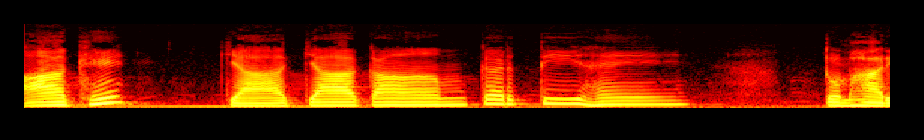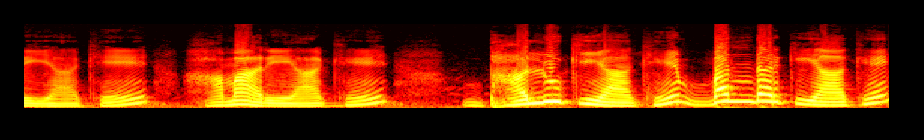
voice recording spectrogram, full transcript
आँखें क्या क्या काम करती हैं? तुम्हारी आँखें, हमारी आँखें, भालू की आँखें, बंदर की आँखें।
